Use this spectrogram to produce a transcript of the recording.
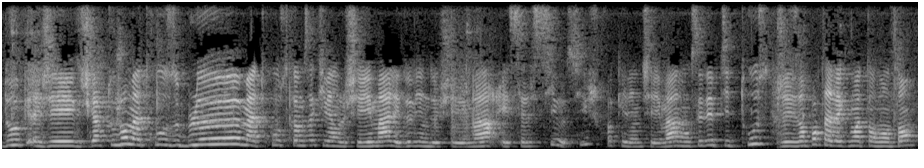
Donc je garde toujours ma trousse bleue, ma trousse comme ça qui vient de chez Emma, les deux viennent de chez Emma et celle-ci aussi je crois qu'elle vient de chez Emma. Donc c'est des petites trousses, je les emporte avec moi de temps en temps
